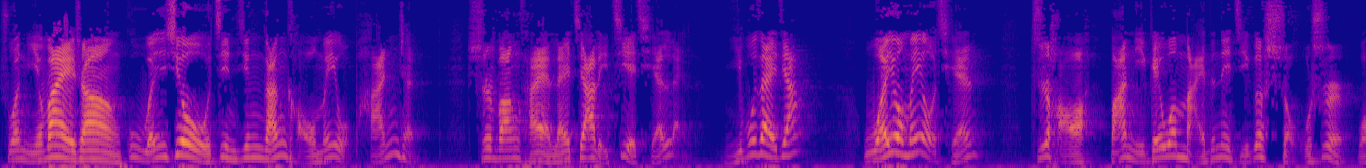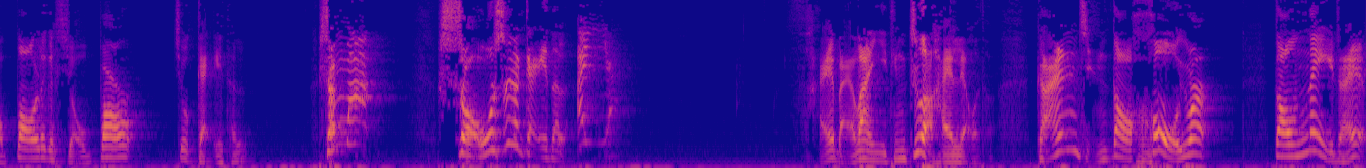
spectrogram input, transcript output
说你外甥顾文秀进京赶考没有盘缠，是方才来家里借钱来了。你不在家，我又没有钱，只好啊把你给我买的那几个首饰，我包了个小包就给他了。什么首饰给他了？哎呀！财百万一听这还了得！赶紧到后院到内宅，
